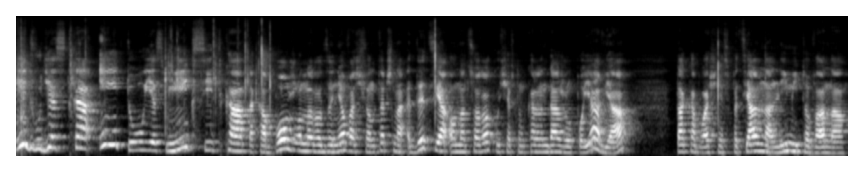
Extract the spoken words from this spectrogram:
I dwudziestka, i tu jest mixitka, taka bożonarodzeniowa, świąteczna edycja. Ona co roku się w tym kalendarzu pojawia. Taka właśnie specjalna, limitowana,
